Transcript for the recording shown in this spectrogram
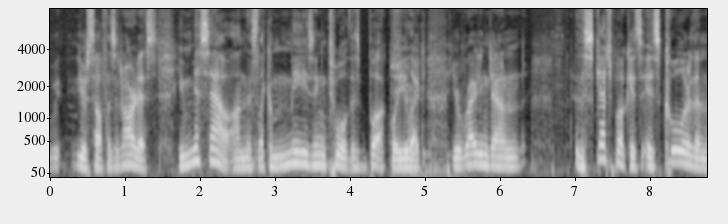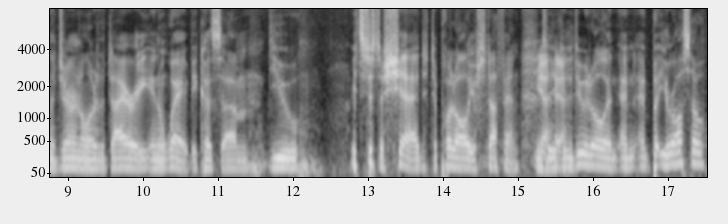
with yourself as an artist you miss out on this like amazing tool this book where you like you're writing down the sketchbook is is cooler than the journal or the diary in a way because um you it's just a shed to put all your stuff in Yeah, so you yeah. can doodle and, and and but you're also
